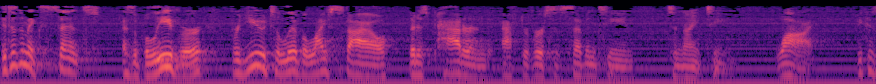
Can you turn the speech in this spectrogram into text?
It doesn't make sense as a believer for you to live a lifestyle that is patterned after verses 17 to 19. Why? Because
